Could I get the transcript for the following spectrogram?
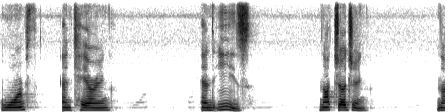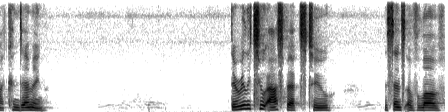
warmth and caring and ease, not judging, not condemning. There are really two aspects to the sense of love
